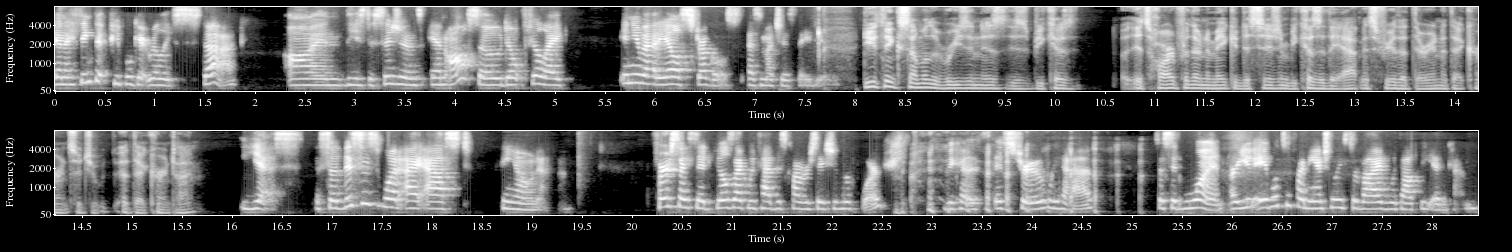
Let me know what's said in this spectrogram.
and i think that people get really stuck on these decisions and also don't feel like anybody else struggles as much as they do Do you think some of the reason is is because it's hard for them to make a decision because of the atmosphere that they're in at that current situ at that current time? yes so this is what i asked fiona first i said feels like we've had this conversation before because it's true we have so i said one are you able to financially survive without the income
